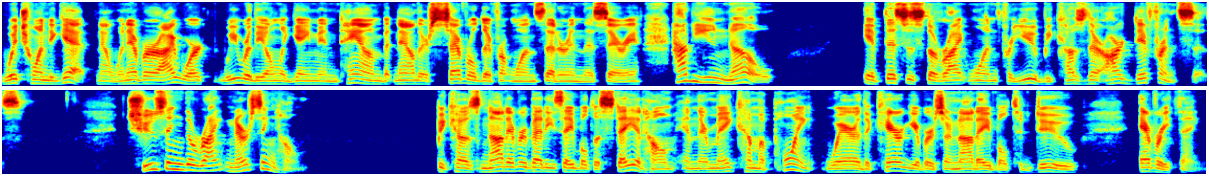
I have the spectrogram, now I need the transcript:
which one to get. Now, whenever I worked, we were the only game in town, but now there's several different ones that are in this area. How do you know if this is the right one for you? Because there are differences. Choosing the right nursing home, because not everybody's able to stay at home, and there may come a point where the caregivers are not able to do everything.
